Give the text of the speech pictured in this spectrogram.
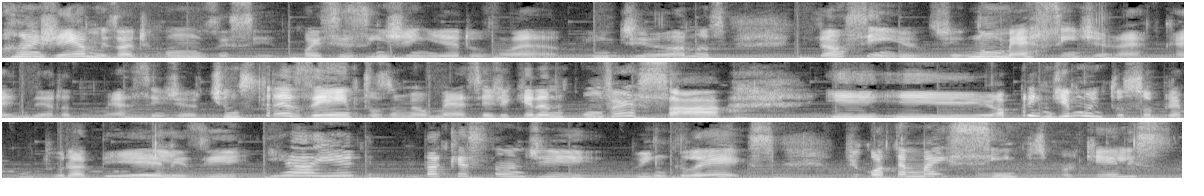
arranjei amizade com, esse, com esses engenheiros né, indianos. Então, assim, no Messenger, né? Porque ainda era do Messenger, eu tinha uns 300 no meu Messenger querendo conversar. E, e eu aprendi muito sobre a cultura deles. E, e aí, da questão de, do inglês, ficou até mais simples, porque eles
